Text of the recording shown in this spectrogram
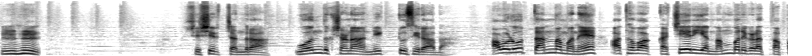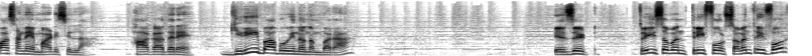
ಹ್ಮ್ ಶಿಶಿರ್ ಚಂದ್ರ, ಒಂದು ಕ್ಷಣ ನಿಟ್ಟುಸಿರಾದ. ಅವಳು ತನ್ನ ಮನೆ ಅಥವಾ ಕಚೇರಿಯ ನಂಬರ್ಗಳ ತಪಾಸಣೆ ಮಾಡಿಸಿಲ್ಲ. ಹಾಗಾದರೆ ಗಿರಿಬಾಬುವಿನ ನಂಬರ? Is it three seven three four seven three four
